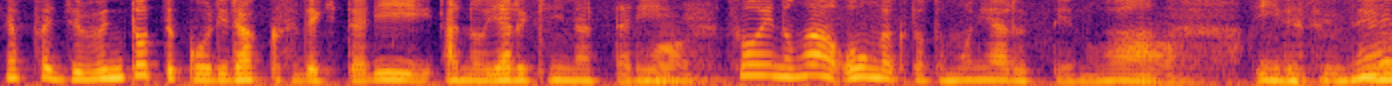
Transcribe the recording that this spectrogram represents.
やっぱり自分にとってこうリラックスできたりあのやる気になったり、はい。そういうのが音楽とともにあるっていうのは、い。いですよね。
